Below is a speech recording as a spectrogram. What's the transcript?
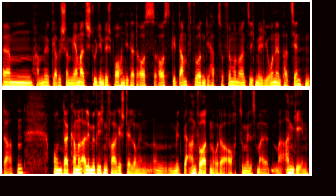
ähm, haben wir, glaube ich, schon mehrmals Studien besprochen, die da draus rausgedampft wurden. Die hat so 95 Millionen Patientendaten. Und da kann man alle möglichen Fragestellungen ähm, mit beantworten oder auch zumindest mal, mal angehen.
